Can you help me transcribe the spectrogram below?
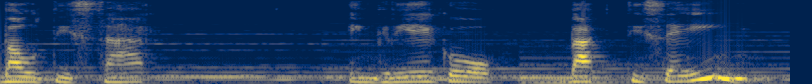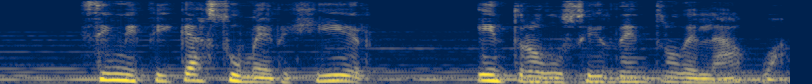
Bautizar, en griego baptisein, significa sumergir, introducir dentro del agua.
